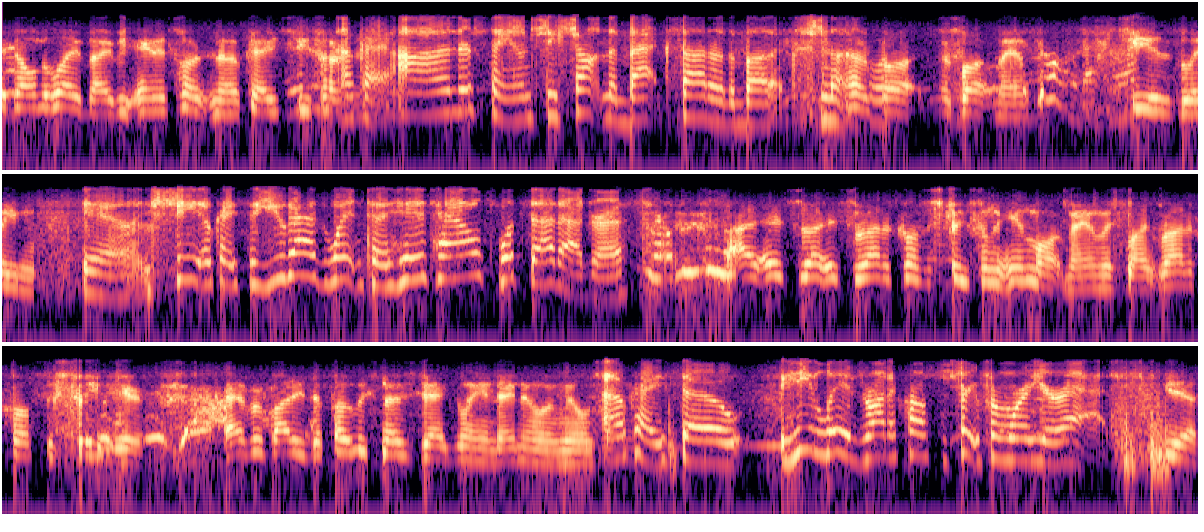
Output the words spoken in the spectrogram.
It's, it's on the way, baby, and it's hurting. Okay, she's hurting. Okay, I understand. She's shot in the backside or the buttocks. She's not Her sure. butt, her butt, ma'am. She is bleeding. Yeah. She okay, so you guys went to his house? What's that address? I, it's right, it's right across the street from the Enmark, ma'am. It's like right across the street here. Everybody, the police knows Jack Glenn. They know him. You know Okay, so he lives right across the street from where you're at. Yes.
